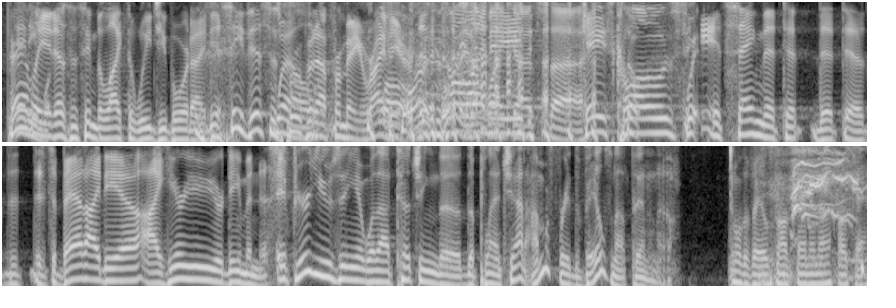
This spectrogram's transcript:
Apparently, he doesn't seem to like the Ouija board idea. See, this is Well- proof enough for me right here. This is all I like need. us, uh, Case closed. it's saying that that, that, uh, that it's a bad idea. I hear you. You're demonness. If you're using it without touching the the planchette, I'm afraid the veil's not thin enough. Well, the veil's not thin enough. Okay.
